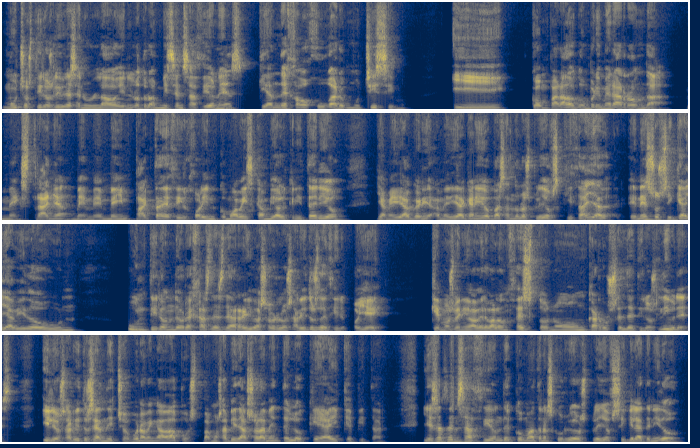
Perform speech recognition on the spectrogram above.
muchos tiros libres en un lado y en el otro. Mi sensación es que han dejado jugar muchísimo. Y comparado con primera ronda, me extraña, me, impacta decir, Jorín, ¿cómo habéis cambiado el criterio? Y a medida que, a medida que han ido pasando los playoffs, quizá en eso sí que haya habido un, un tirón de orejas desde arriba sobre los árbitros, decir, oye, que hemos venido a ver baloncesto, no un carrusel de tiros libres. Y los árbitros se han dicho, bueno, venga, va, pues vamos a pitar solamente lo que hay que pitar. Y esa sensación de cómo ha transcurrido los playoffs sí que la ha tenido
